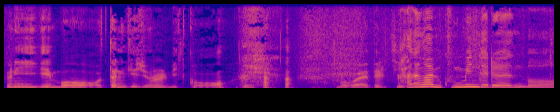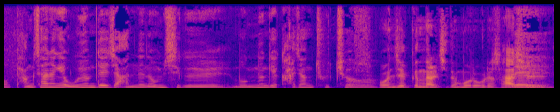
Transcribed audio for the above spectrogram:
그니 이게 뭐 어떤 기준을 믿고 네. 먹어야 될지. 가능하면 국민들은 뭐 방사능에 오염되지 않는 음식을 먹는 게 가장 좋죠. 언제 끝날지도 모르고 그래서 사실 네.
